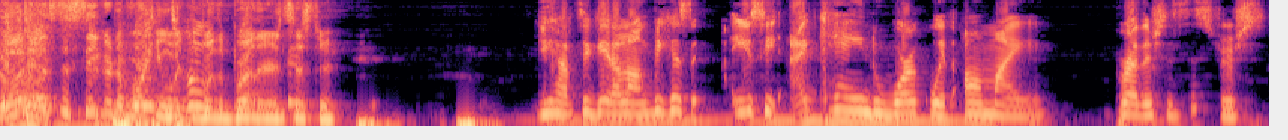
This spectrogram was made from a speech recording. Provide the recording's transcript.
What- what's the secret of working with, with a brother and sister? You have to get along because you see, I can't work with all my brothers and sisters.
